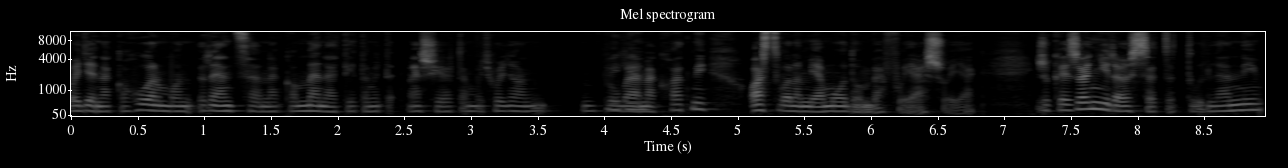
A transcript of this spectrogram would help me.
vagy ennek a hormonrendszernek a menetét, amit meséltem, hogy hogyan próbál Igen. meghatni, azt valamilyen módon befolyásolják. És akkor ez annyira összetett tud lenni,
